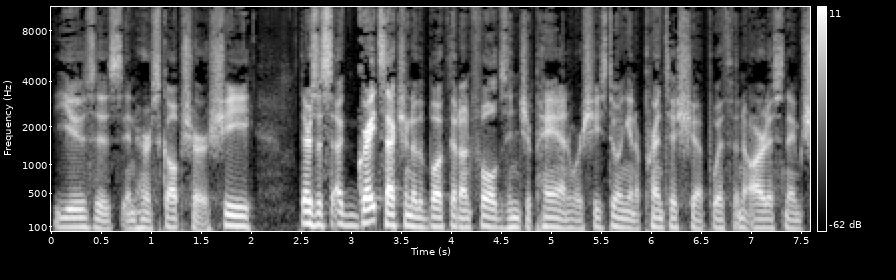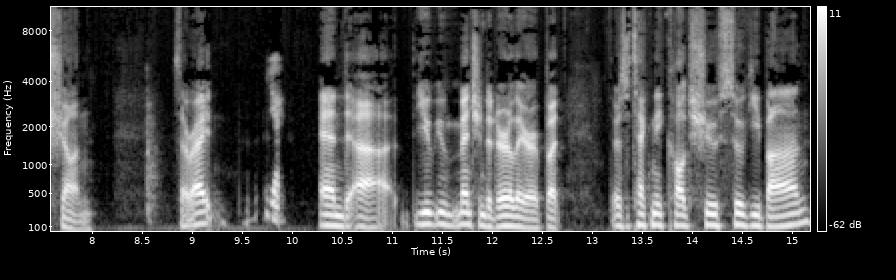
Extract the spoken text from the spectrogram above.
uses in her sculpture, she there's a, a, great section of the book that unfolds in Japan where she's doing an apprenticeship with an artist named Shun. Is that right? Yeah. And uh, you, you mentioned it earlier, but there's a technique called shou sugi ban.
